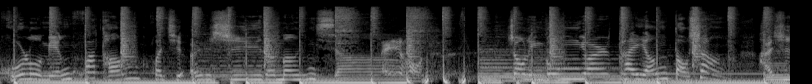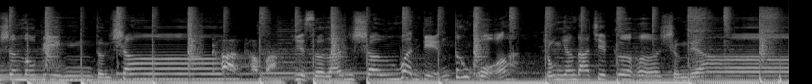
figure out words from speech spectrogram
葫芦棉花糖，唤起儿时的梦想。贼好吃。赵林公园太阳岛上，海市蜃楼冰灯上。看看吧。夜色阑珊，万点灯火，中央大街歌声亮。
